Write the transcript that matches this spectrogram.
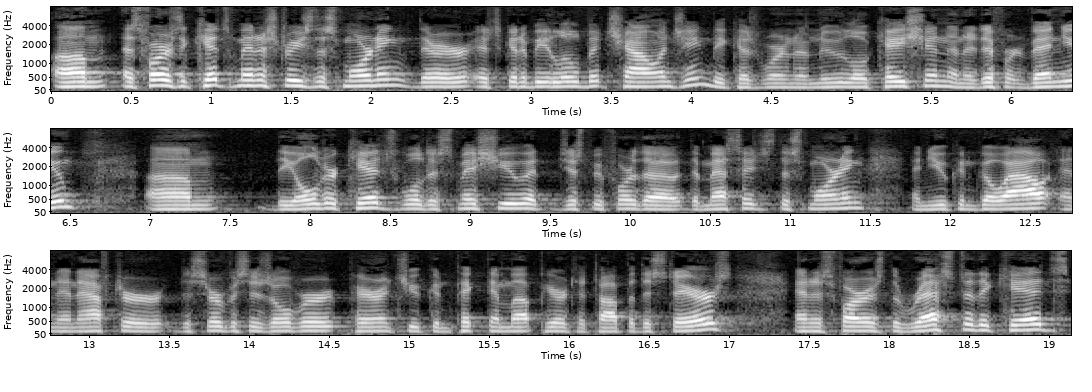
Um, as far as the kids' ministries this morning, it's going to be a little bit challenging because we're in a new location and a different venue. Um, the older kids will dismiss you at just before the, the message this morning, and you can go out. And then after the service is over, parents, you can pick them up here at the top of the stairs. And as far as the rest of the kids,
